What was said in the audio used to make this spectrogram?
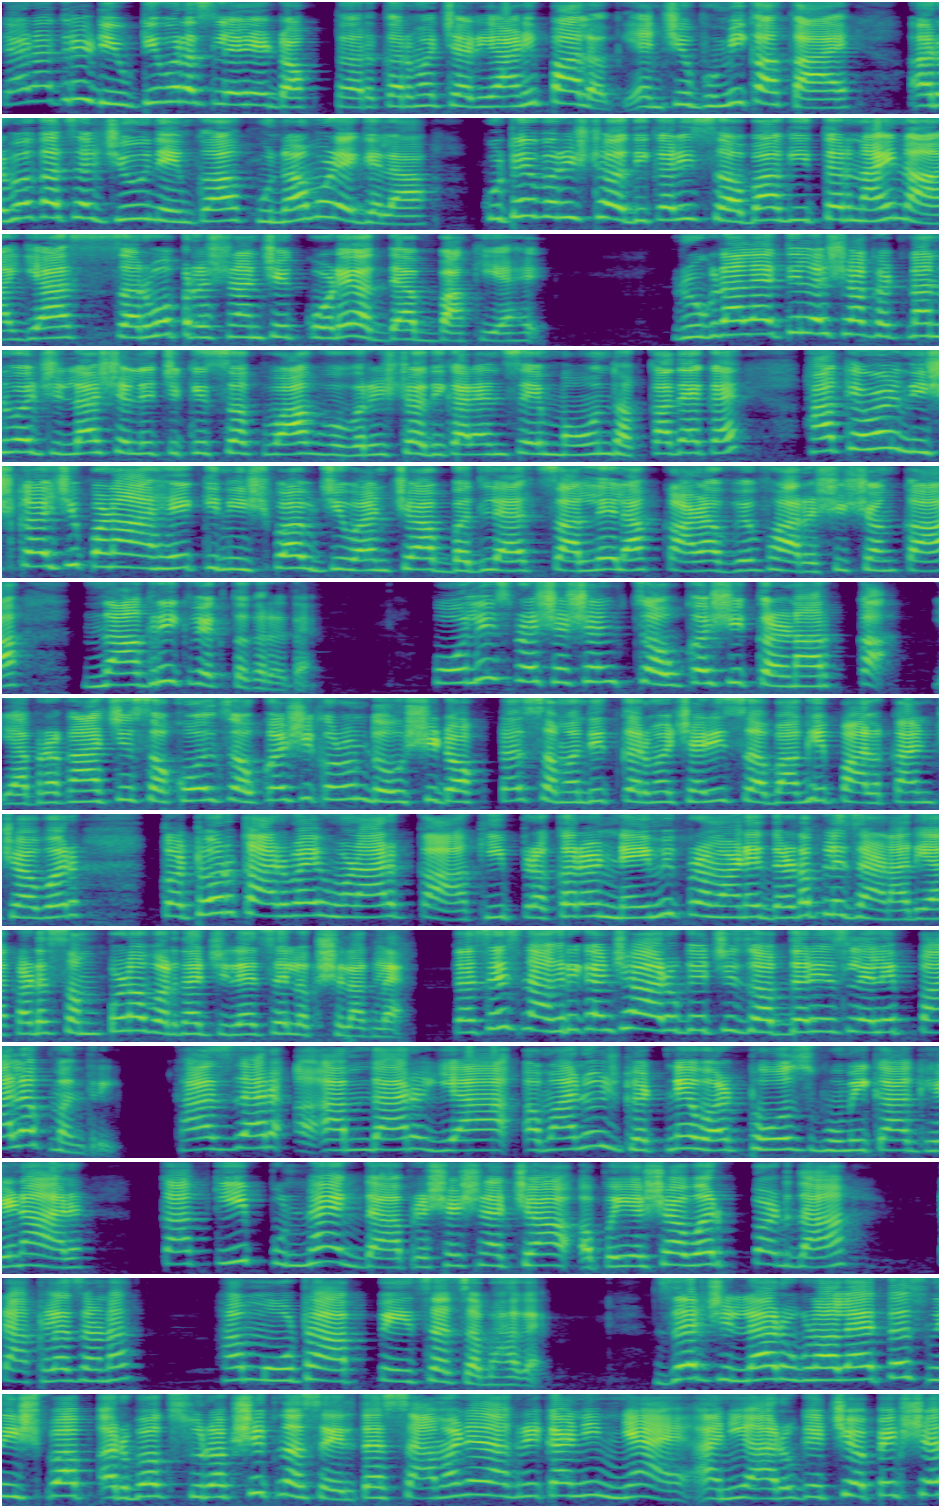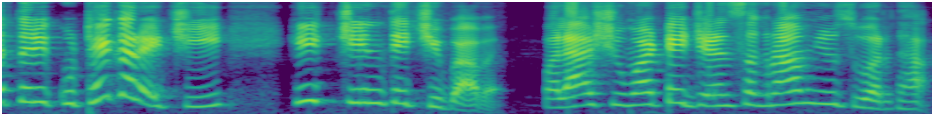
त्या रात्री ड्युटीवर असलेले डॉक्टर कर्मचारी आणि पालक यांची भूमिका काय? अर्भकाचा जीव नेमका कुणामुळे गेला? कुठे वरिष्ठ अधिकारी सहभागी तर नाही ना? या सर्व प्रश्नांचे कोडे अद्याप बाकी आहेत. रुग्णालयातील अशा घटनांवर जिल्हा शल्यचिकित्सक वाघ व वरिष्ठ अधिकाऱ्यांचे मौन धक्कादायक आहे. हा केवळ निष्काळजीपणा आहे की निष्पाप जीवांच्या बदल्यात चाललेला काळा व्यवहार अशी शंका नागरिक व्यक्त करत आहे. पोलीस प्रशासन चौकशी करणार का? या प्रकरणाची सखोल चौकशी करून दोषी डॉक्टर संबंधित कर्मचारी सहभागी पालकांच्यावर कठोर कारवाई होणार का? की प्रकरण नेहमीप्रमाणे दडपले जाणार? याकडे संपूर्ण वर्धा जिल्ह्याचे लक्ष लागले आहे तसेच नागरिकांच्या आरोग्याची जबाबदारी असलेले पालकमंत्री खासदार आमदार या अमानुष घटनेवर ठोस भूमिका घेणार का? की पुन्हा एकदा प्रशासनाच्या अपयशावर पडदा टाकला जाणार? हा मोठा पेचाचा भाग आहे. जर जिल्हा रुग्णालयातच निष्पाप अर्भक सुरक्षित नसेल तर सामान्य नागरिकांनी न्याय आणि आरोग्याची अपेक्षा तरी कुठे करायची ही चिंतेची बाब आहे. पलाश उमाटे जनसंग्राम न्यूज वर्धा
